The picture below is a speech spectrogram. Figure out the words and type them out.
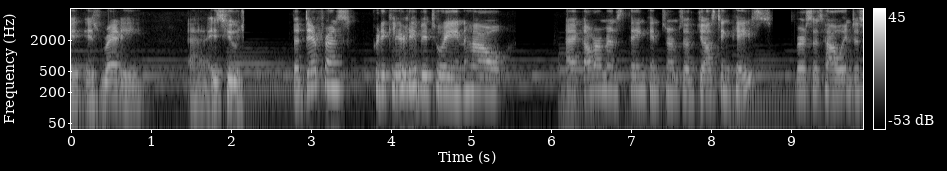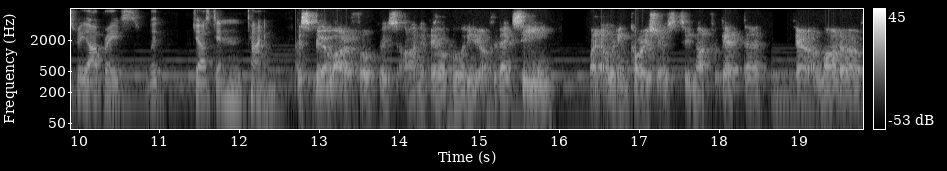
is ready uh, is huge. The difference pretty clearly between how uh, governments think in terms of just in case versus how industry operates with just in time. There's been a lot of focus on availability of the vaccine but I would encourage us to not forget that there are a lot of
